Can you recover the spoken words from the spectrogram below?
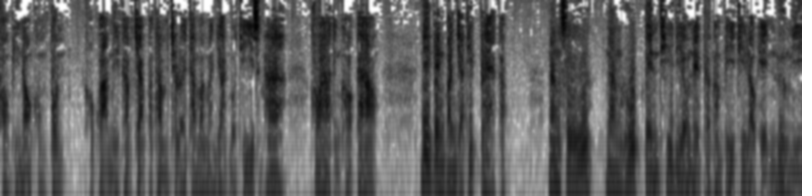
ของพี่น้องของตน ข้อความนี้ครับจากพระธรรมเฉลยธรรมบัญญัติบทที่ 25 ข้อ 5 ถึงข้อ 9 นี่เป็นบัญญัติที่แปลกครับ หนังสือนางรูธเป็นที่เดียวในพระคัมภีร์ที่เราเห็นเรื่องนี้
